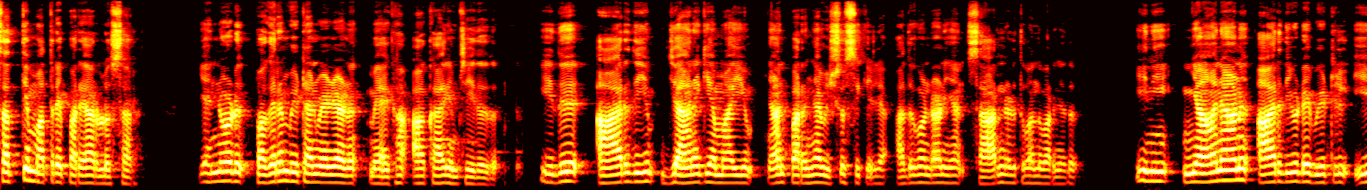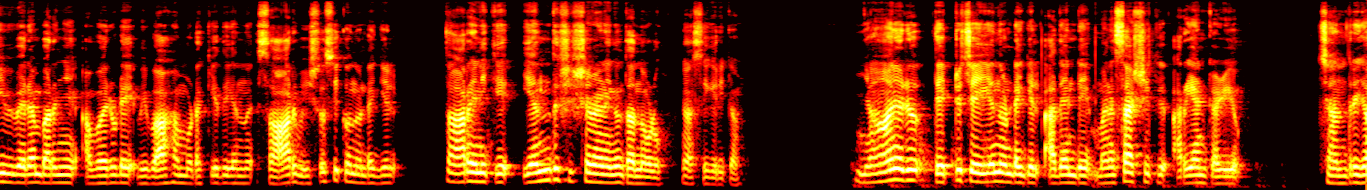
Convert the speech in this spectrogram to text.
സത്യം മാത്രമേ പറയാറുള്ളൂ സാർ എന്നോട് പകരം വീട്ടാൻ വേണ്ടിയാണ് മേഘ ആ കാര്യം ചെയ്തത്. ഇത് ആരതിയും ജാനകിയമ്മായിയും ഞാൻ പറഞ്ഞാൽ വിശ്വസിക്കില്ല. അതുകൊണ്ടാണ് ഞാൻ സാറിന്റെ അടുത്ത് വന്ന് പറഞ്ഞത്. ഇനി ഞാനാണ് ആരതിയുടെ വീട്ടിൽ ഈ വിവരം പറഞ്ഞ് അവരുടെ വിവാഹം മുടക്കിയത് എന്ന് സാർ വിശ്വസിക്കുന്നുണ്ടെങ്കിൽ സാർ എനിക്ക് എന്ത് ശിക്ഷ വേണമെങ്കിലും തന്നോളൂ. ഞാൻ സ്വീകരിക്കാം. ഞാനൊരു തെറ്റു ചെയ്യുന്നുണ്ടെങ്കിൽ അതെന്റെ മനസാക്ഷിക്ക് അറിയാൻ കഴിയും. ചന്ദ്രിക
